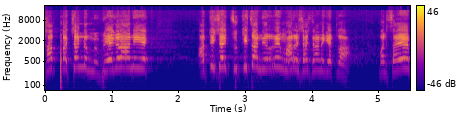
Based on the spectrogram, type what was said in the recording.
हा प्रचंड वेगळा आणि एक अतिशय चुकीचा निर्णय महाराष्ट्र शासनाने घेतला. पण साहेब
